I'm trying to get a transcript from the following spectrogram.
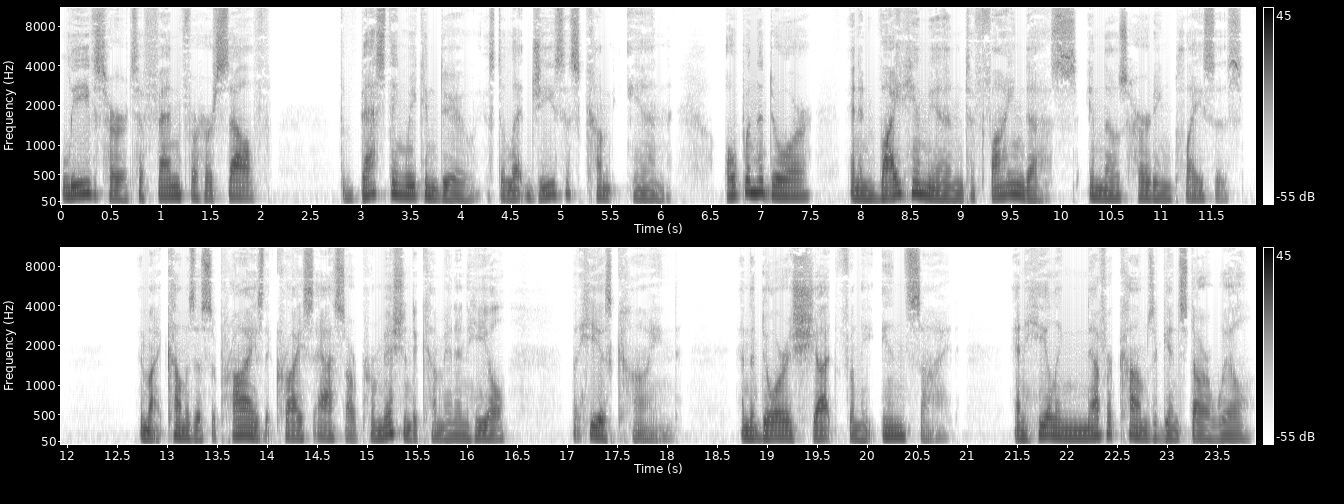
leaves her to fend for herself. The best thing we can do is to let Jesus come in, open the door, and invite him in to find us in those hurting places. It might come as a surprise that Christ asks our permission to come in and heal, but he is kind, and the door is shut from the inside, and healing never comes against our will.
